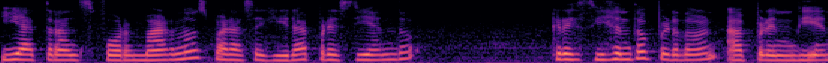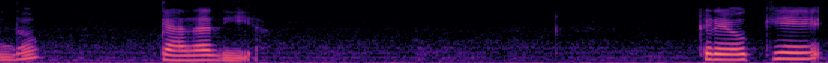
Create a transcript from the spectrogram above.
y a transformarnos para seguir apreciando, creciendo, perdón, aprendiendo cada día. Creo que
